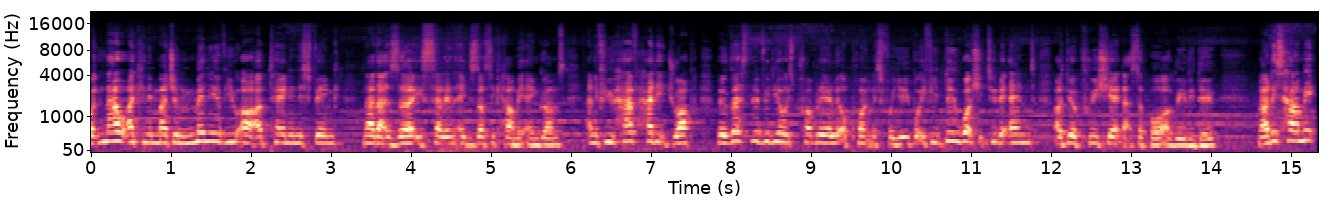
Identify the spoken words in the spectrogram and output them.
But now I can imagine many of you are obtaining this thing now that Xur is selling exotic helmet engrams. And if you have had it drop the rest of the video is probably a little pointless for you. But if you do watch it to the end I do appreciate that support I really do. Now this helmet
